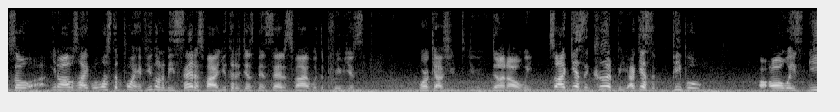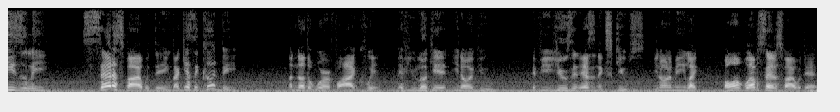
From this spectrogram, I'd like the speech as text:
So you know, I was like, well, what's the point? If you're going to be satisfied, you could have just been satisfied with the previous workouts you you've done all week. So I guess it could be. I guess if people are always easily satisfied with things, I guess it could be another word for I quit. If you look at, you know, if you if you use it as an excuse, you know what I mean? Like, oh, well, I'm satisfied with that.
